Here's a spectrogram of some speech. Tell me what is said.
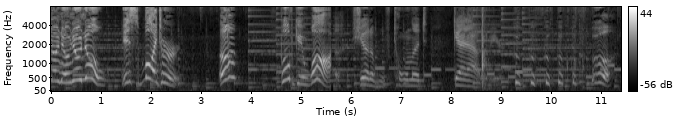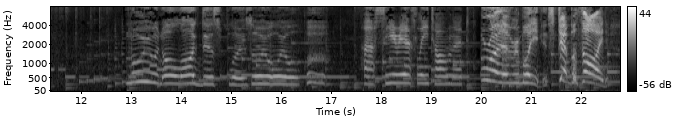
No, no, no, no. It's my turn. Huh? Pumpkin, why? Uh, shut up, Tall Nut. Get out of here. Man, I like this place. I, I, uh, seriously, Tall Nut? Alright, everybody, step aside.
